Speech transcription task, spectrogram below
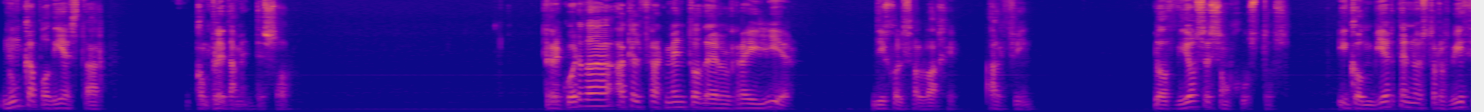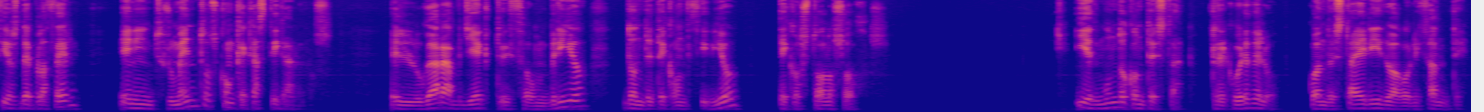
Nunca podía estar completamente solo. ¿Recuerda aquel fragmento del Rey Lear? dijo el salvaje, al fin. Los dioses son justos y convierten nuestros vicios de placer en instrumentos con que castigarnos. El lugar abyecto y sombrío donde te concibió te costó los ojos. Y Edmundo contesta, recuérdelo, cuando está herido agonizante.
